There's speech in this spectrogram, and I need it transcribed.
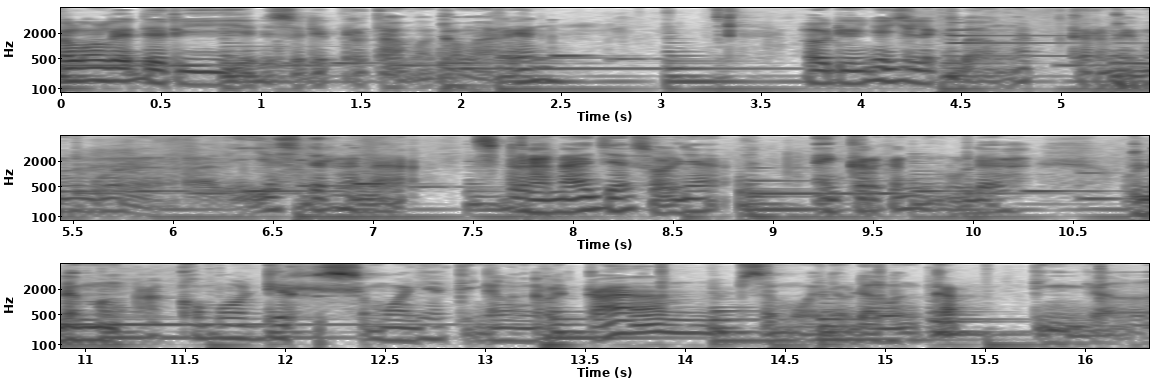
kalau lihat dari episode pertama kemarin audionya jelek banget karena memang gue ya sederhana sederhana aja. Soalnya anchor kan udah udah mengakomodir semuanya. Tinggal ngerekam semuanya udah lengkap tinggal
